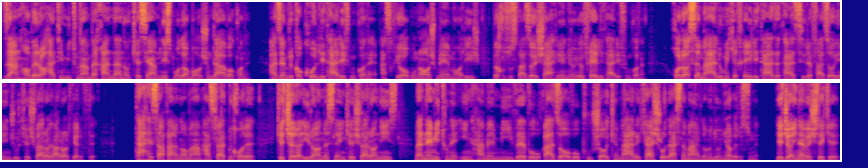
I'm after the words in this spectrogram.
زنها به راحتی می‌تونن بخندن و کسی هم نیست مدام باهاشون دعوا کنه. از امریکا کلی تعریف می‌کنه. از خیابوناش معماریش به خصوص فضای شهری نیویورک خیلی تعریف می‌کنه. خلاصه معلومه که خیلی تحت تاثیر فضای اینجور کشورهای قرار گرفته. ته سفرنامه هم حسرت می‌خوره که چرا ایران مثل این کشورها نیست؟ و نمی‌تونه این همه میوه و غذا و پوشاک معرکش رو دست مردم دنیا برسونه یه جایی نوشته که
